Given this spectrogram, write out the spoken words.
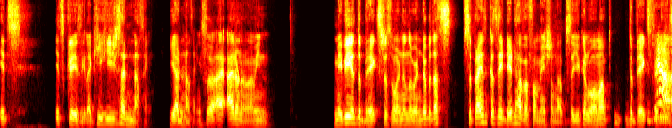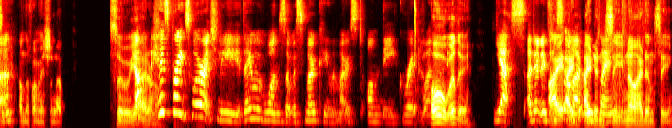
it's it's crazy. Like he he just had nothing. He had Hmm. nothing. So I I don't know. I mean. Maybe the brakes just weren't in the window, but that's surprising because they did have a formation lap, so you can warm up the brakes pretty Yeah. easily on the formation lap. So yeah, I Um, don't know. his brakes were actually they were ones that were smoking the most on the grid. Oh, were they? Yes, I don't know if you I saw I, that I didn't see. No, I didn't see.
